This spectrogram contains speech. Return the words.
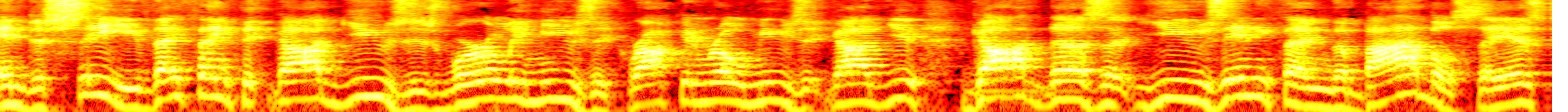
and deceived, they think that God uses worldly music, rock and roll music. God, God doesn't use anything. The Bible says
